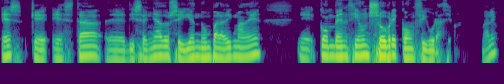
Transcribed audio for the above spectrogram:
es que está eh, diseñado siguiendo un paradigma de eh, convención sobre configuración, ¿vale?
